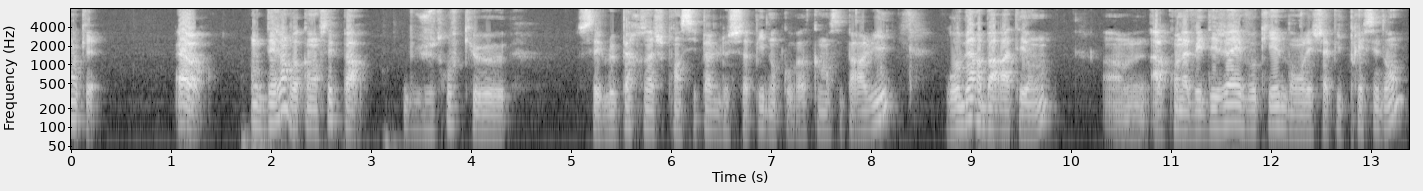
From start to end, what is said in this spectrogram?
Ok. Alors, déjà, on va commencer par... Je trouve que c'est le personnage principal de ce chapitre, donc on va commencer par lui. Robert Baratheon, alors qu'on avait déjà évoqué dans les chapitres précédents,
